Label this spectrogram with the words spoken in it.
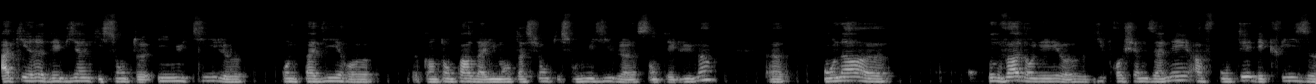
acquérir des biens qui sont inutiles, pour ne pas dire quand on parle d'alimentation qui sont nuisibles à la santé de l'humain, euh, on, a, euh, on va dans les euh, dix prochaines années affronter des crises,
